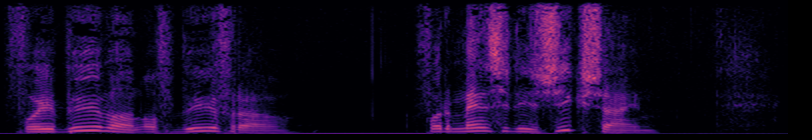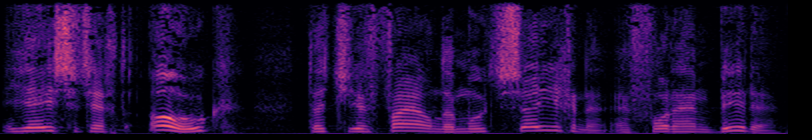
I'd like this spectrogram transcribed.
voor je buurman of buurvrouw, voor de mensen die ziek zijn. En Jezus zegt ook dat je je vijanden moet zegenen en voor hen bidden.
